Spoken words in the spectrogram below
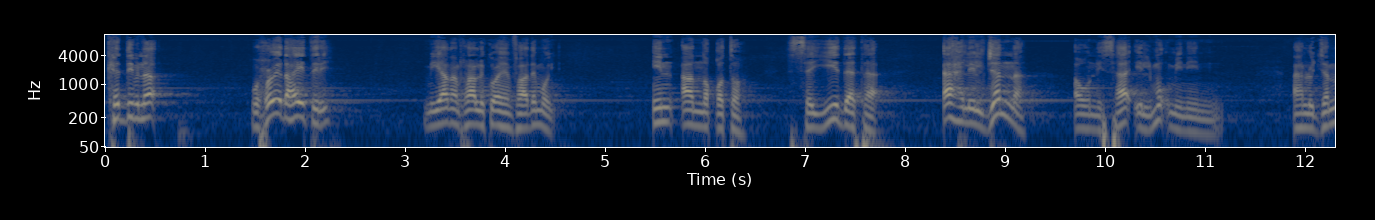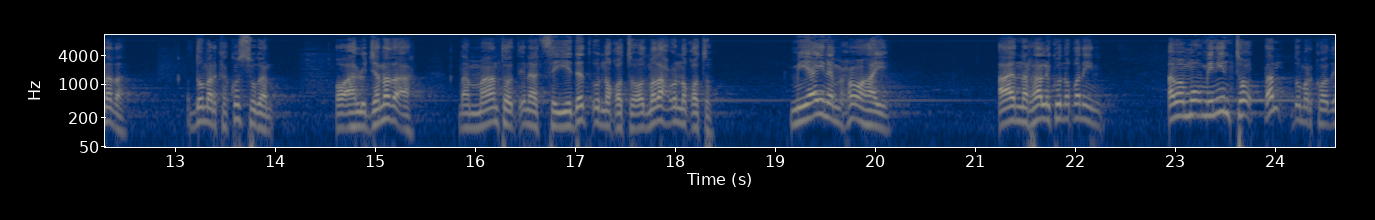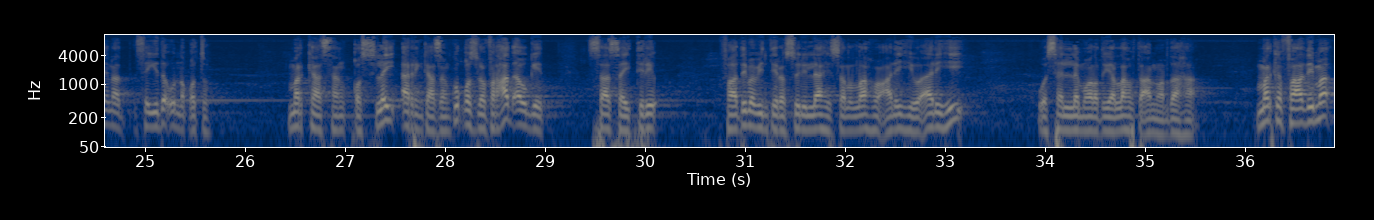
kadibna wuxuu i dhahay miyaadan raalli ku ahayn faadimoy in aad noqoto sayidata ahli اljanna aw nisaa'i اlmu'miniin ahlu jannada dumarka ku sugan oo ahlu jannada ah dhammaantood inaad sayidad u noqoto ood madax u noqoto miyayna muxuu ahay aadna raalli ku noqonaynin ama muminiinto dhan dumarkooda inaad sayida u noqoto. Markaasaan qoslay arrinkaasaan ku qoslo farxad awgeed saasay tiri faatima binti rasuuli illaahi calayhi waaalihi wasalam radia tacala ardaaha marka faadima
